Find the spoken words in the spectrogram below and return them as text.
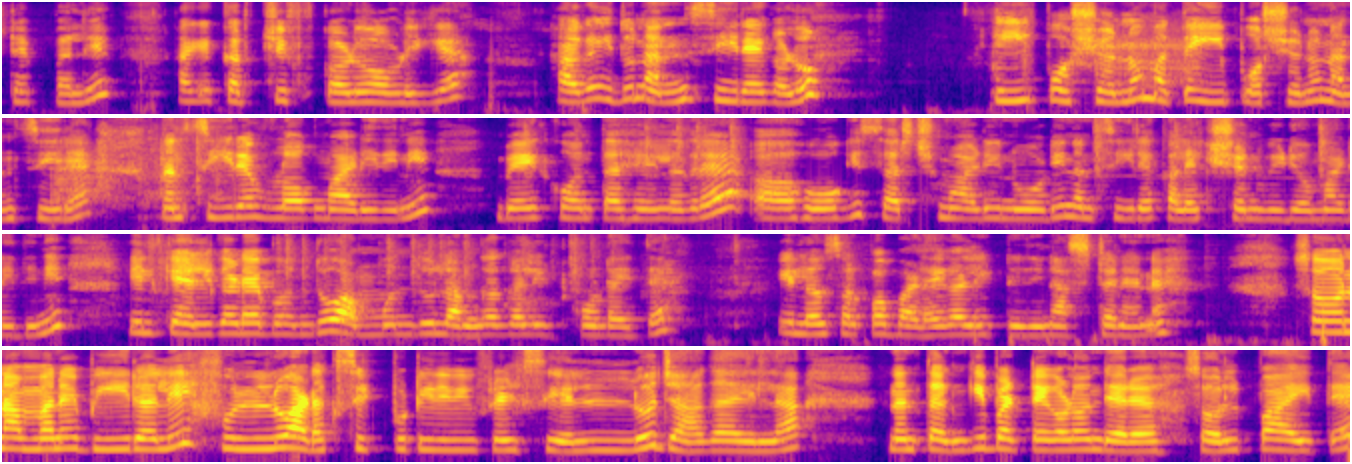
ಸ್ಟೆಪ್ಪಲ್ಲಿ ಹಾಗೆ ಕರ್ಚಿಫ್ಗಳು ಅವಳಿಗೆ. ಹಾಗೆ ಇದು ನನ್ನ ಸೀರೆಗಳು. ಈ ಪೋರ್ಷನ್ನು ಮತ್ತು ಈ ಪೋರ್ಷನ್ನು ನನ್ನ ಸೀರೆ. ನನ್ನ ಸೀರೆ ವ್ಲಾಗ್ ಮಾಡಿದ್ದೀನಿ ಬೇಕು ಅಂತ ಹೇಳಿದ್ರೆ ಹೋಗಿ ಸರ್ಚ್ ಮಾಡಿ ನೋಡಿ ನನ್ನ ಸೀರೆ ಕಲೆಕ್ಷನ್ ವೀಡಿಯೋ ಮಾಡಿದ್ದೀನಿ ಇಲ್ಲಿ ಕೆಳಗಡೆ ಬಂದು ಅಮ್ಮಂದು ಲಂಗಗಳು ಇಟ್ಕೊಂಡೈತೆ ಇಲ್ಲೊಂದು ಸ್ವಲ್ಪ ಬಳೆಗಳಿಟ್ಟಿದ್ದೀನಿ ಅಷ್ಟೇನೆ ಸೊ ನಮ್ಮನೆ ಬೀರಲ್ಲಿ ಫುಲ್ಲು ಅಡಗಿಸಿಟ್ಬಿಟ್ಟಿದ್ದೀವಿ ಫ್ರೆಂಡ್ಸ್ ಎಲ್ಲೂ ಜಾಗ ಇಲ್ಲ. ನನ್ನ ತಂಗಿ ಬಟ್ಟೆಗಳು ಒಂದು ಎರ, ಸ್ವಲ್ಪ ಐತೆ.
